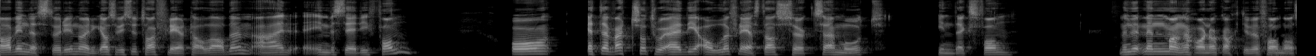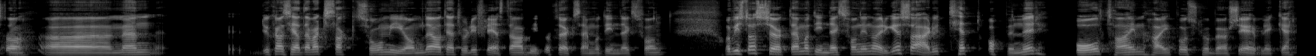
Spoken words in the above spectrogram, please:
av investorer i Norge, altså hvis du tar flertallet av dem, er investerer i fond. Og etter hvert så tror jeg de aller fleste har søkt seg mot indeksfond. Men, men, mange har nok aktive fond også. Uh, men du kan si at det har vært sagt så mye om det at jeg tror de fleste har begynt å søke seg mot indeksfond. Og hvis du har søkt deg mot indeksfond i Norge, så er du tett oppunder all time high på Oslo Børs i øyeblikket.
